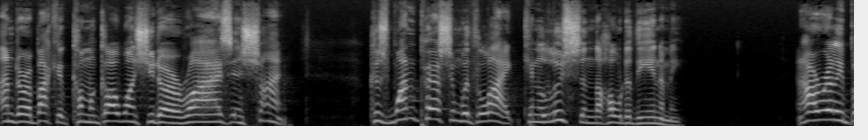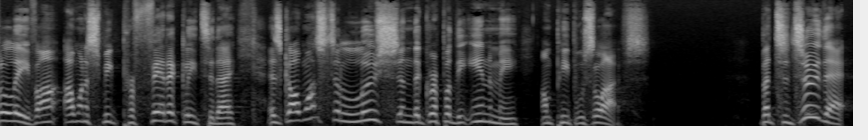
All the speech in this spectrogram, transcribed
under a bucket. Come on, God wants you to arise and shine. Because one person with light can loosen the hold of the enemy. And I really believe, I, I want to speak prophetically today, as God wants to loosen the grip of the enemy on people's lives. But to do that,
